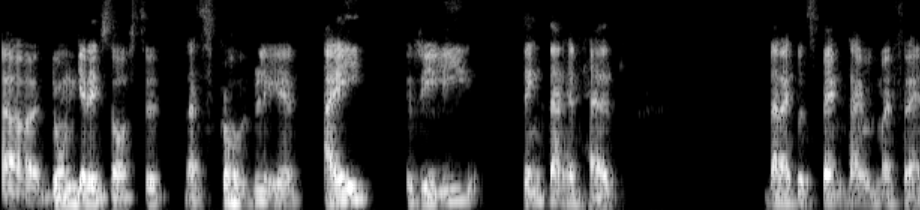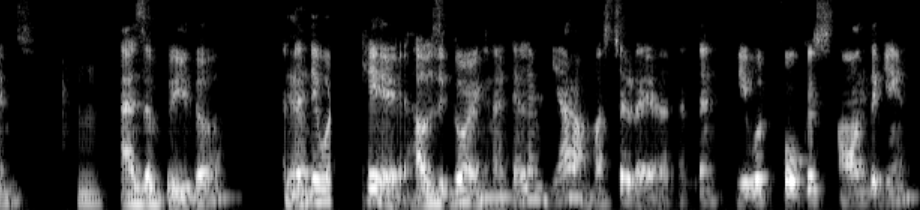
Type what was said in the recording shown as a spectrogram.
uh, don't get exhausted that's probably it i really think that had helped that i could spend time with my friends Hmm. as a breather and Yeah. then they would hey how's it going and i tell them yeah must hai." and then we would focus on the game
